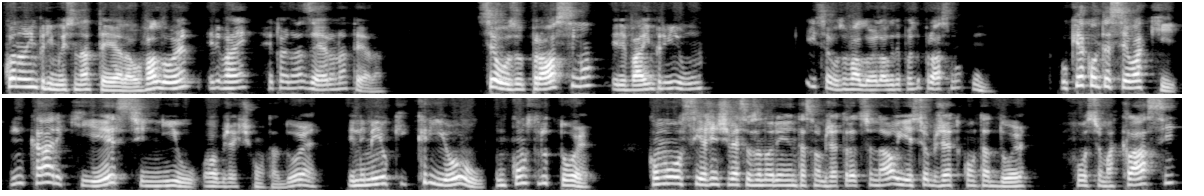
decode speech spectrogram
Quando eu imprimo isso na tela, o valor, ele vai retornar zero na tela. Se eu uso o próximo, ele vai imprimir 1. E se eu uso o valor logo depois do próximo, 1. O que aconteceu aqui? Encare que este new object contador, ele meio que criou um construtor. Como se a gente estivesse usando orientação objeto tradicional e esse objeto contador fosse uma classe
